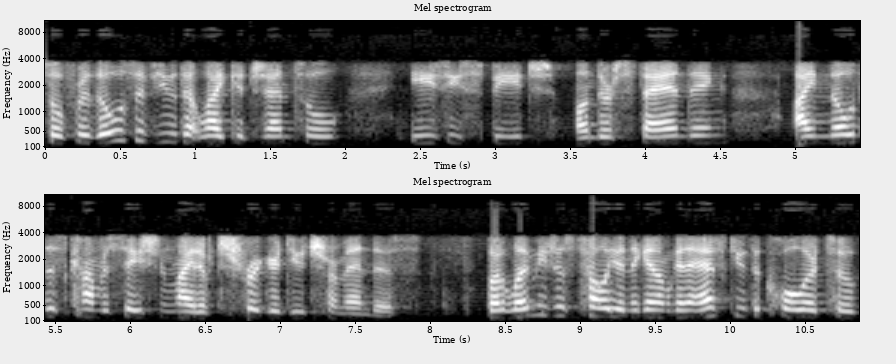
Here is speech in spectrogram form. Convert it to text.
So for those of you that like a gentle, easy speech, understanding, I know this conversation might have triggered you tremendous. But let me just tell you, and again, I'm going to ask you, the caller, to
